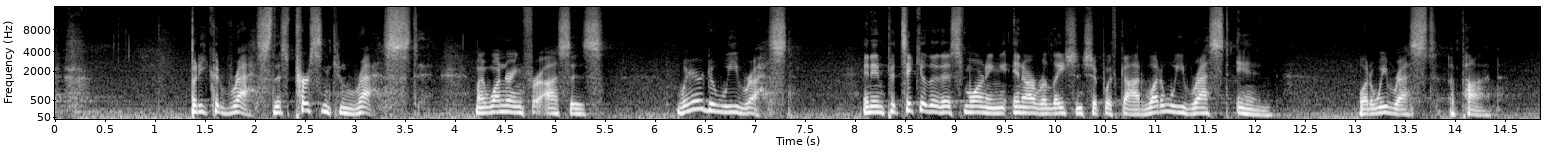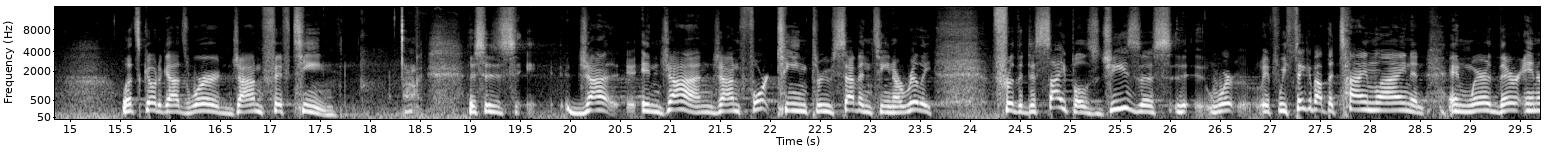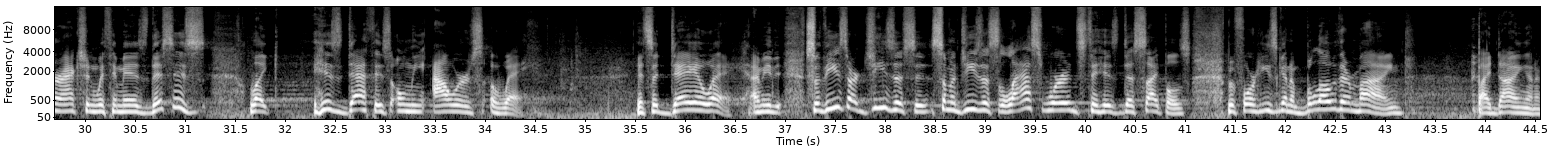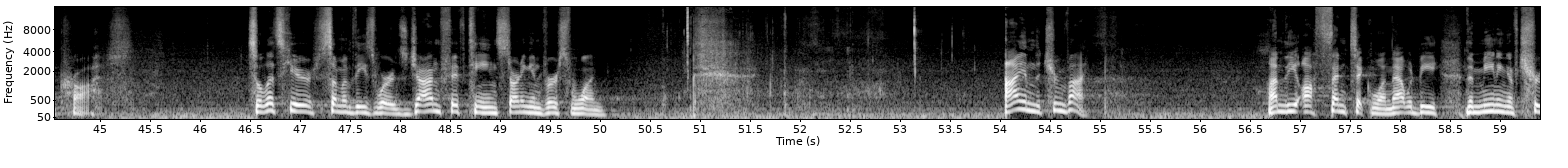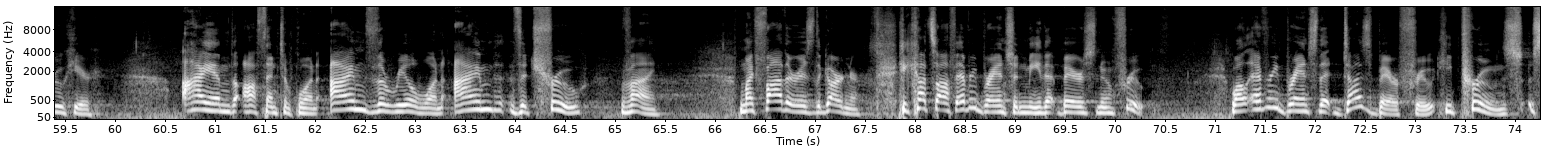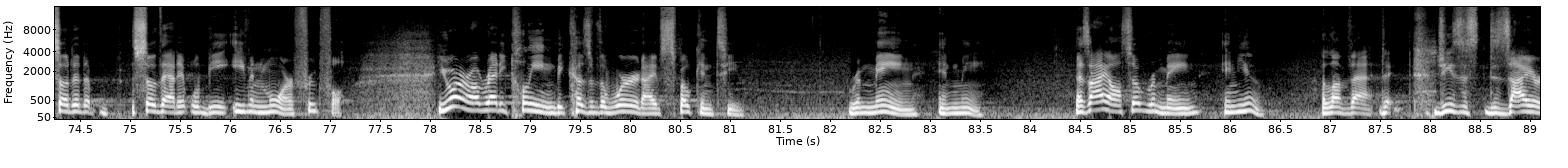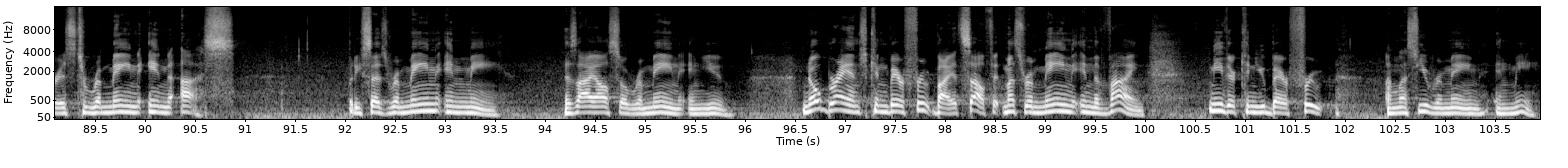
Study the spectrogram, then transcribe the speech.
But he could rest. This person can rest. My wondering for us is where do we rest? And in particular this morning, in our relationship with God, what do we rest in? What do we rest upon? Let's go to God's Word, John 15. This is John, in John, John 14 through 17 are really for the disciples. Jesus, if we think about the timeline and, and where their interaction with him is, this is like his death is only hours away. It's a day away. I mean, so these are Jesus, some of Jesus' last words to his disciples before he's going to blow their mind by dying on a cross. So let's hear some of these words. John 15, starting in verse 1. I am the true vine. I'm the authentic one. That would be the meaning of true here. I am the authentic one. I'm the real one. I'm the true vine. My Father is the gardener. He cuts off every branch in me that bears no fruit while every branch that does bear fruit, he prunes so that, it, so that it will be even more fruitful. You are already clean because of the word I have spoken to you. Remain in me, as I also remain in you. I love that. Jesus' desire is to remain in us. But he says, Remain in me, as I also remain in you. No branch can bear fruit by itself, it must remain in the vine neither can you bear fruit unless you remain in me.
